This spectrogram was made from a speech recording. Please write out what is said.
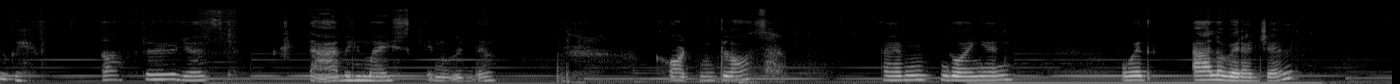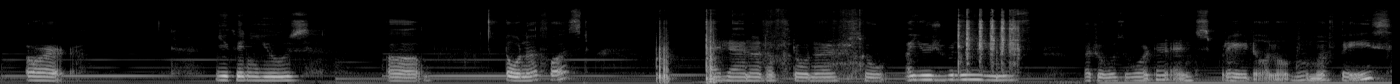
Okay, after just dabbing my skin with the cotton cloth, I am going in with aloe vera gel, or you can use a toner first. I ran out of toner, so I usually use rose water and spray it all over my face.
